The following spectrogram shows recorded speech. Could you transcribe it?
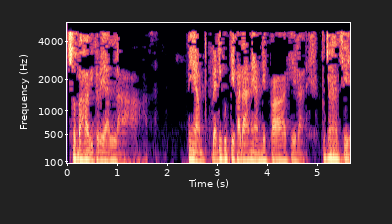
ස්වභාවික වෙයල්ලා. මේ වැඩි කුට්ටිය කඩාන යන්න එපා කියලා. බුදුන්සේ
